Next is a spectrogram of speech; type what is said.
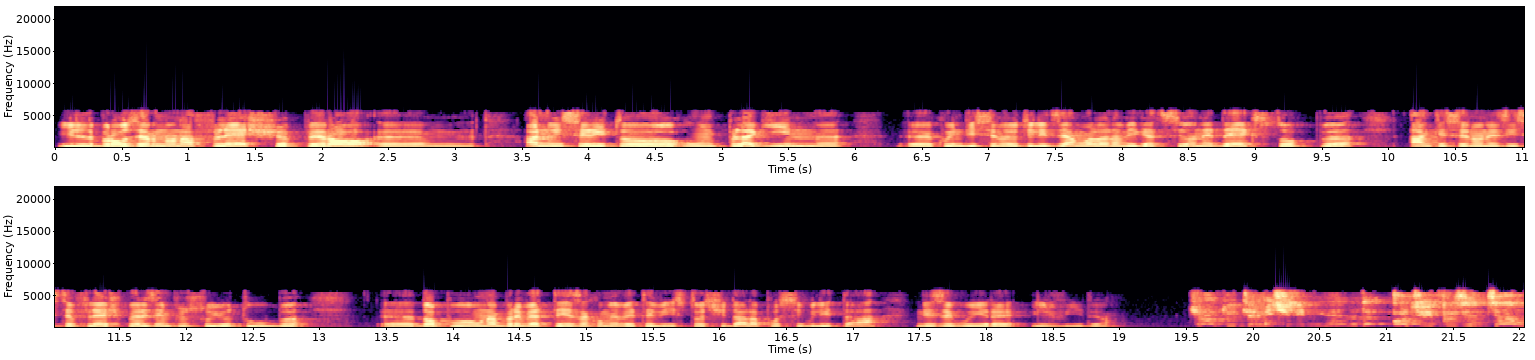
Il browser non ha flash, però ehm, hanno inserito un plugin, eh, quindi se noi utilizziamo la navigazione desktop, anche se non esiste flash, per esempio su YouTube, eh, dopo una breve attesa, come avete visto, ci dà la possibilità di eseguire il video. Ciao a tutti amici di Miend, oggi vi presentiamo...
